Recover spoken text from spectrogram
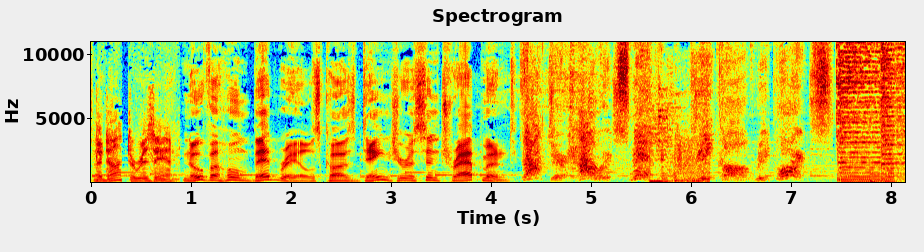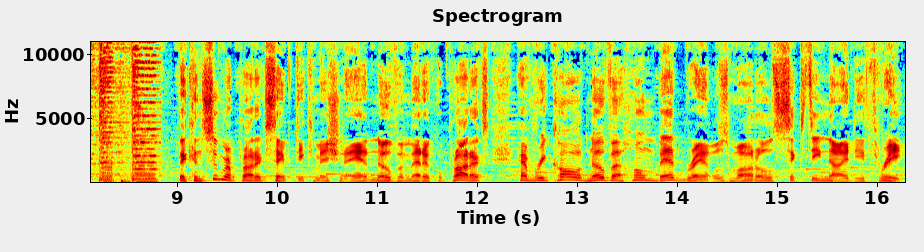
The doctor is in. Nova home bed rails cause dangerous entrapment. Dr. Howard Smith, recall reports. The Consumer Product Safety Commission and Nova Medical Products have recalled Nova home bed rails model 6093.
